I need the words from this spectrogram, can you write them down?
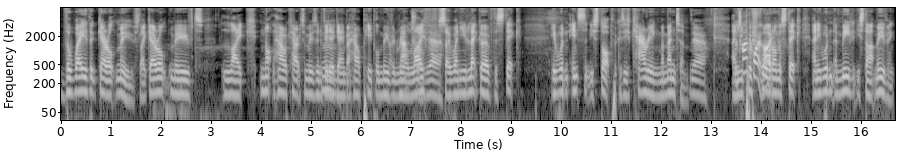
the way that Geralt moves. Like Geralt moved like not how a character moves in a video game, but how people move in real Mm. natural, life. yeah. So when you let go of the stick, he wouldn't instantly stop because he's carrying momentum yeah. and Which you I push forward like. on the stick and he wouldn't immediately start moving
